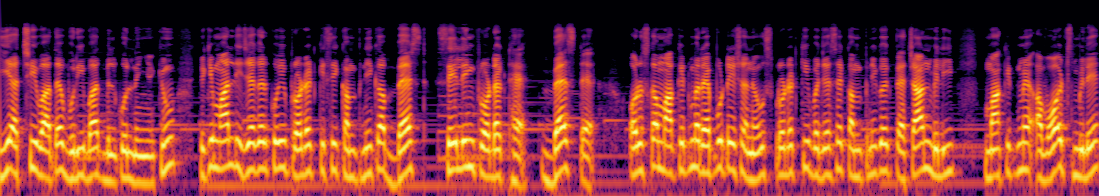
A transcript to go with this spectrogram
ये अच्छी बात है, बुरी बात बिल्कुल नहीं है। क्यों? क्योंकि मान लीजिए, अगर कोई प्रोडक्ट किसी कंपनी का बेस्ट सेलिंग प्रोडक्ट है बेस्ट है, और उसका मार्केट में रेपुटेशन है, उस प्रोडक्ट की वजह से कंपनी को एक पहचान मिली मार्केट में अवार्ड्स मिले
